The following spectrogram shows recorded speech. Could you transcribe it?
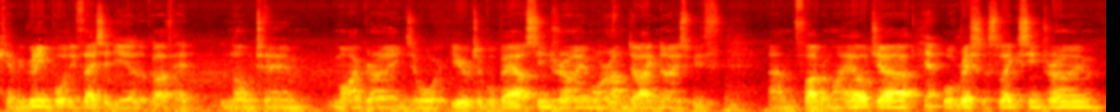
can be really important if they said, yeah, look, I've had long term migraines or irritable bowel syndrome, or I'm diagnosed with um, fibromyalgia yep. or restless leg syndrome.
